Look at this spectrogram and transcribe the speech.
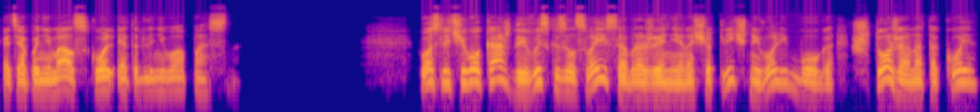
хотя понимал, сколь это для него опасно после чего каждый высказал свои соображения насчет личной воли Бога. Что же она такое?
